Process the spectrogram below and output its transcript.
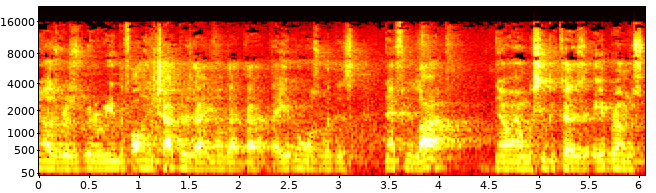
You know, as we're going to read in the following chapters that you know that, that, that Abram was with his nephew Lot. You know, and we see because Abram's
